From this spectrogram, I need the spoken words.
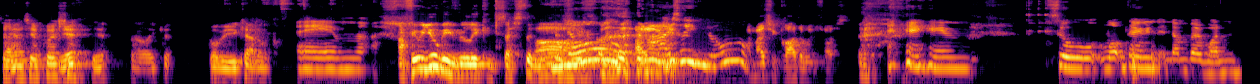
Does that Yeah. answer your question? Yeah, yeah, I like it. What about you, Carol? Um, I feel you'll be really consistent. Oh. no, you've- I know you- actually no. I'm actually glad I went first. um, so lockdown number one.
